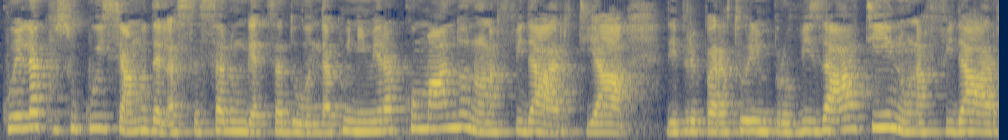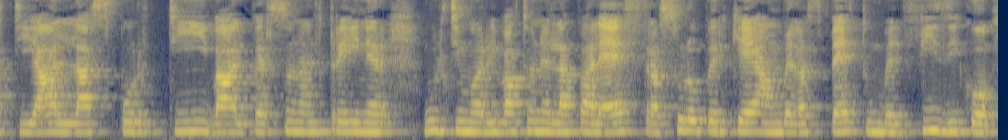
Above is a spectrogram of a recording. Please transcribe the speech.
quella su cui siamo della stessa lunghezza d'onda. Quindi mi raccomando, non affidarti a dei preparatori improvvisati, non affidarti alla sportiva, al personal trainer ultimo arrivato nella palestra solo perché ha un bel aspetto, un bel fisico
